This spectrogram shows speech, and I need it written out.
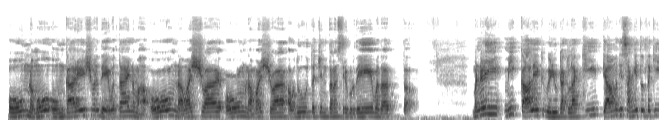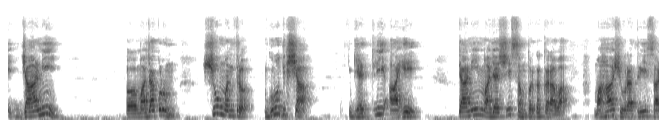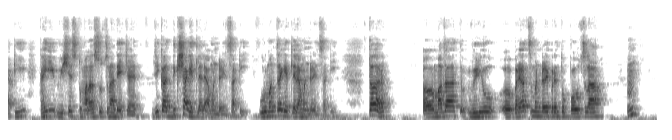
ओम नमो ओंकारेश्वर देवताय नमः. ओम नमः शिवाय ओम नमः शिवाय अवधूत चिंतन श्री गुरुदेव दत्त. मंडळी मी काल एक व्हिडिओ टाकला की त्यामध्ये सांगितलं होतं की ज्यांनी माझ्याकडून शिवमंत्र गुरुदीक्षा घेतली आहे त्यांनी माझ्याशी संपर्क करावा. महाशिवरात्रीसाठी काही विशेष तुम्हाला सूचना द्यायच्या आहेत जी का दीक्षा घेतलेल्या मंडळींसाठी गुरुमंत्र घेतलेल्या मंडळींसाठी. तर माझा व्हिडिओ बऱ्याच मंडळीपर्यंत तो पोहोचला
